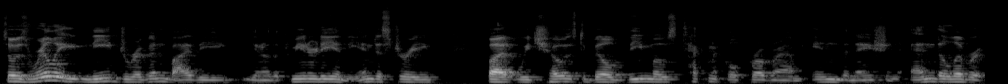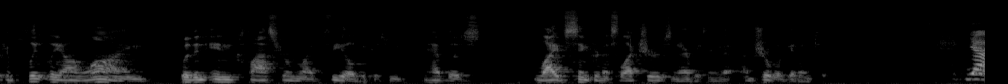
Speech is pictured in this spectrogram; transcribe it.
so it was really need driven by the you know the community and the industry but we chose to build the most technical program in the nation and deliver it completely online with an in classroom like feel because we have those live synchronous lectures and everything that I'm sure we'll get into. Yeah,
